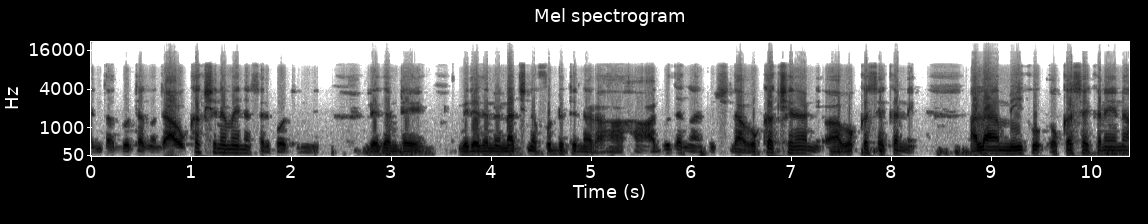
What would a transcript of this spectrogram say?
ఎంత అద్భుతంగా ఉంది. ఆ ఒక్క క్షణమైనా సరిపోతుంది. లేదంటే మీరు ఏదైనా నచ్చిన ఫుడ్ తిన్నారు? ఆహా అద్భుతంగా అనిపించింది. ఆ ఒక్క క్షణాన్ని ఆ ఒక్క సెకండ్ని అలా మీకు ఒక్క సెకండ్ అయినా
